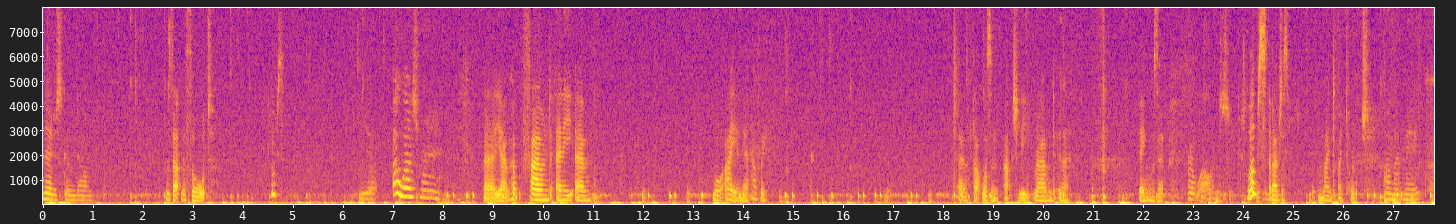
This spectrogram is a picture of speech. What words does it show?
the? No, just going down. Was that the thought? Oops. Yeah. Oh, where's my? Uh, yeah, we haven't found any um, more iron yet, have we? Oh, that wasn't actually round in a thing, was it? Oh well, it. Whoops! And I've just mined my torch. I might make.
